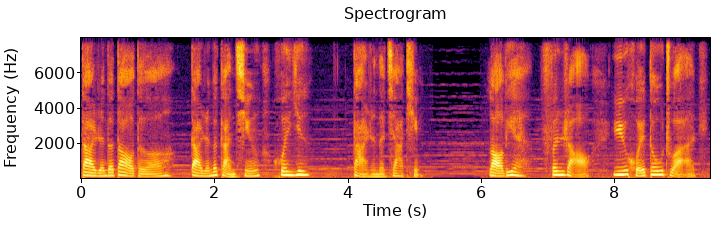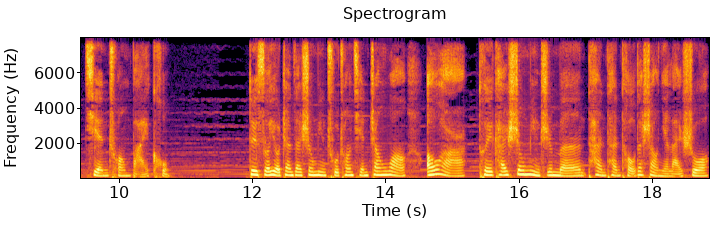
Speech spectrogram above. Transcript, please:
大人的道德。大人的感情、婚姻，大人的家庭，老练、纷扰、迂回兜转、千疮百孔。对所有站在生命橱窗前张望、偶尔推开生命之门探探头的少年来说，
